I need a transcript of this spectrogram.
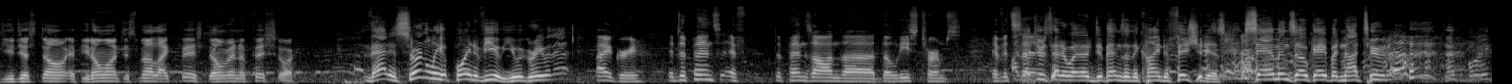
you just don't. If you don't want it to smell like fish, don't rent a fish store. That is certainly a point of view. You agree with that? I agree. It depends if depends on the the lease terms. If it's I thought you said it depends on the kind of fish it is. Salmon's okay, but not tuna. Is that the point?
